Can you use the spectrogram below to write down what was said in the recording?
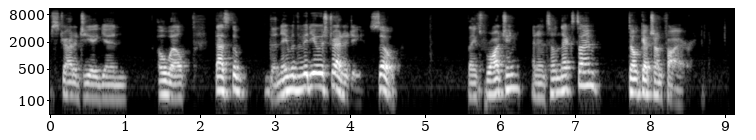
strategy again. Oh well. That's the, the name of the video is strategy. So, thanks for watching, and until next time, don't catch on fire.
